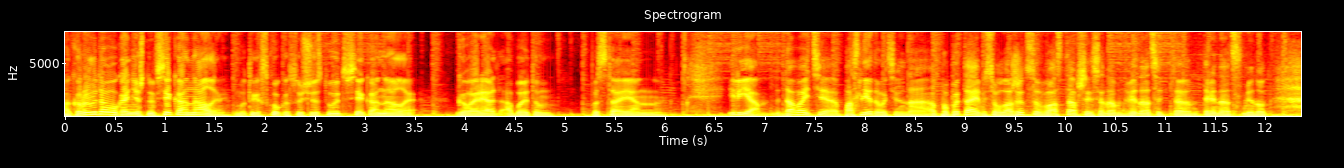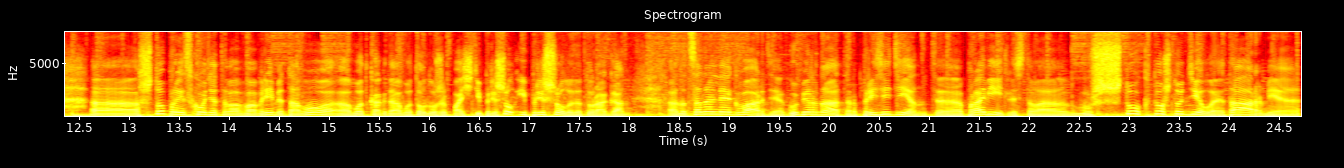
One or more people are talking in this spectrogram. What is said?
А кроме того, конечно, все каналы, вот их сколько существует, все каналы говорят об этом постоянно. Илья, давайте последовательно попытаемся уложиться в оставшиеся нам 12-13 минут. А, Что происходит во, время того, а, вот когда вот он уже почти пришел, и пришел этот ураган? А, Национальная гвардия, губернатор, президент, э, правительство, что, кто что делает, армия,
